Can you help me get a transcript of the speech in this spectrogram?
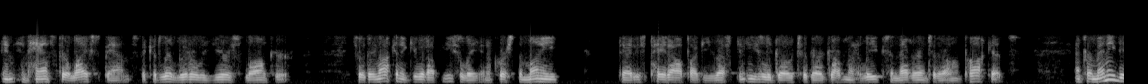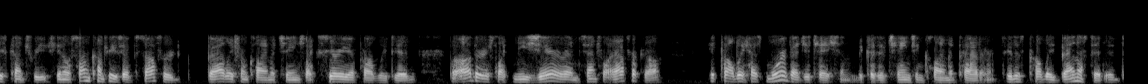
in, enhance their lifespans. They could live literally years longer. So they're not going to give it up easily. And of course, the money that is paid out by the U.S. can easily go to their government elites and never into their own pockets. And for many of these countries, you know, some countries have suffered badly from climate change, like Syria probably did, but others, like Niger and Central Africa, it probably has more vegetation because of changing climate patterns. It has probably benefited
